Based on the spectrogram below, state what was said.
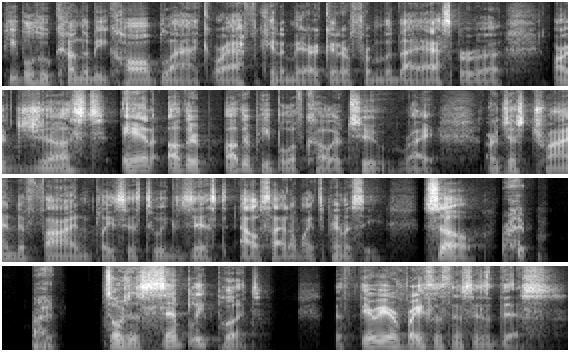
people who come to be called black or african american or from the diaspora are just and other other people of color too right are just trying to find places to exist outside of white supremacy so Right. Right. so just simply put the theory of racelessness is this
